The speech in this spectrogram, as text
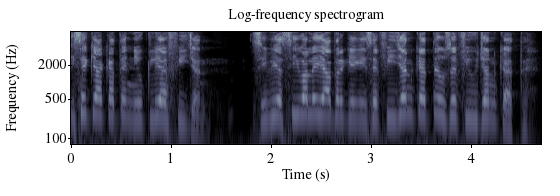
इसे क्या कहते हैं? न्यूक्लियर फीजन। सीबीएसई e वाले याद रखिएगा इसे फ्यूजन कहते हैं, उसे फ्यूजन कहते हैं।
